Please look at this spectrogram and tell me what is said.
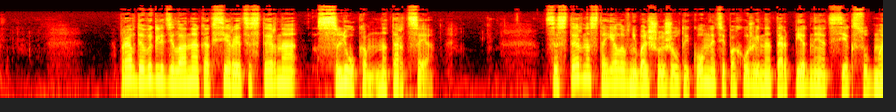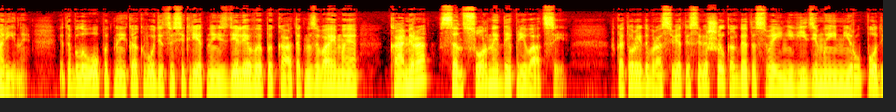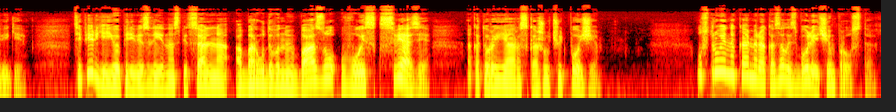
Правда, выглядела она как серая цистерна с люком на торце. Цистерна стояла в небольшой желтой комнате, похожей на торпедный отсек субмарины. Это было опытное и, как водится, секретное изделие ВПК, так называемая камера сенсорной депривации — в которой Добросвет и совершил когда-то свои невидимые миру подвиги. Теперь ее перевезли на специально оборудованную базу войск связи, о которой я расскажу чуть позже. Устроена камера оказалась более чем просто.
